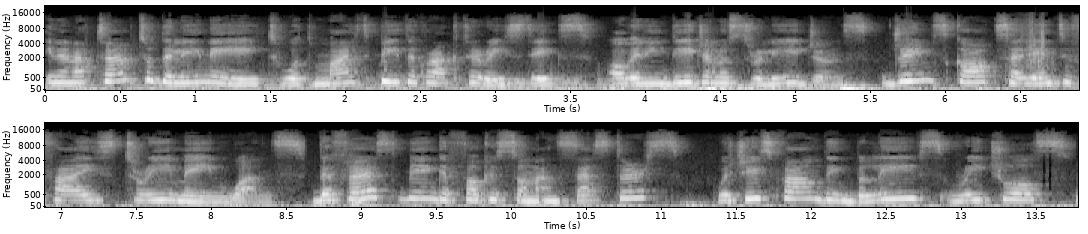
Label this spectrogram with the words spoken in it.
In an attempt to delineate what might be the characteristics of an indigenous religions, James Cox identifies three main ones. The first being a focus on ancestors, which is found in beliefs, rituals,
